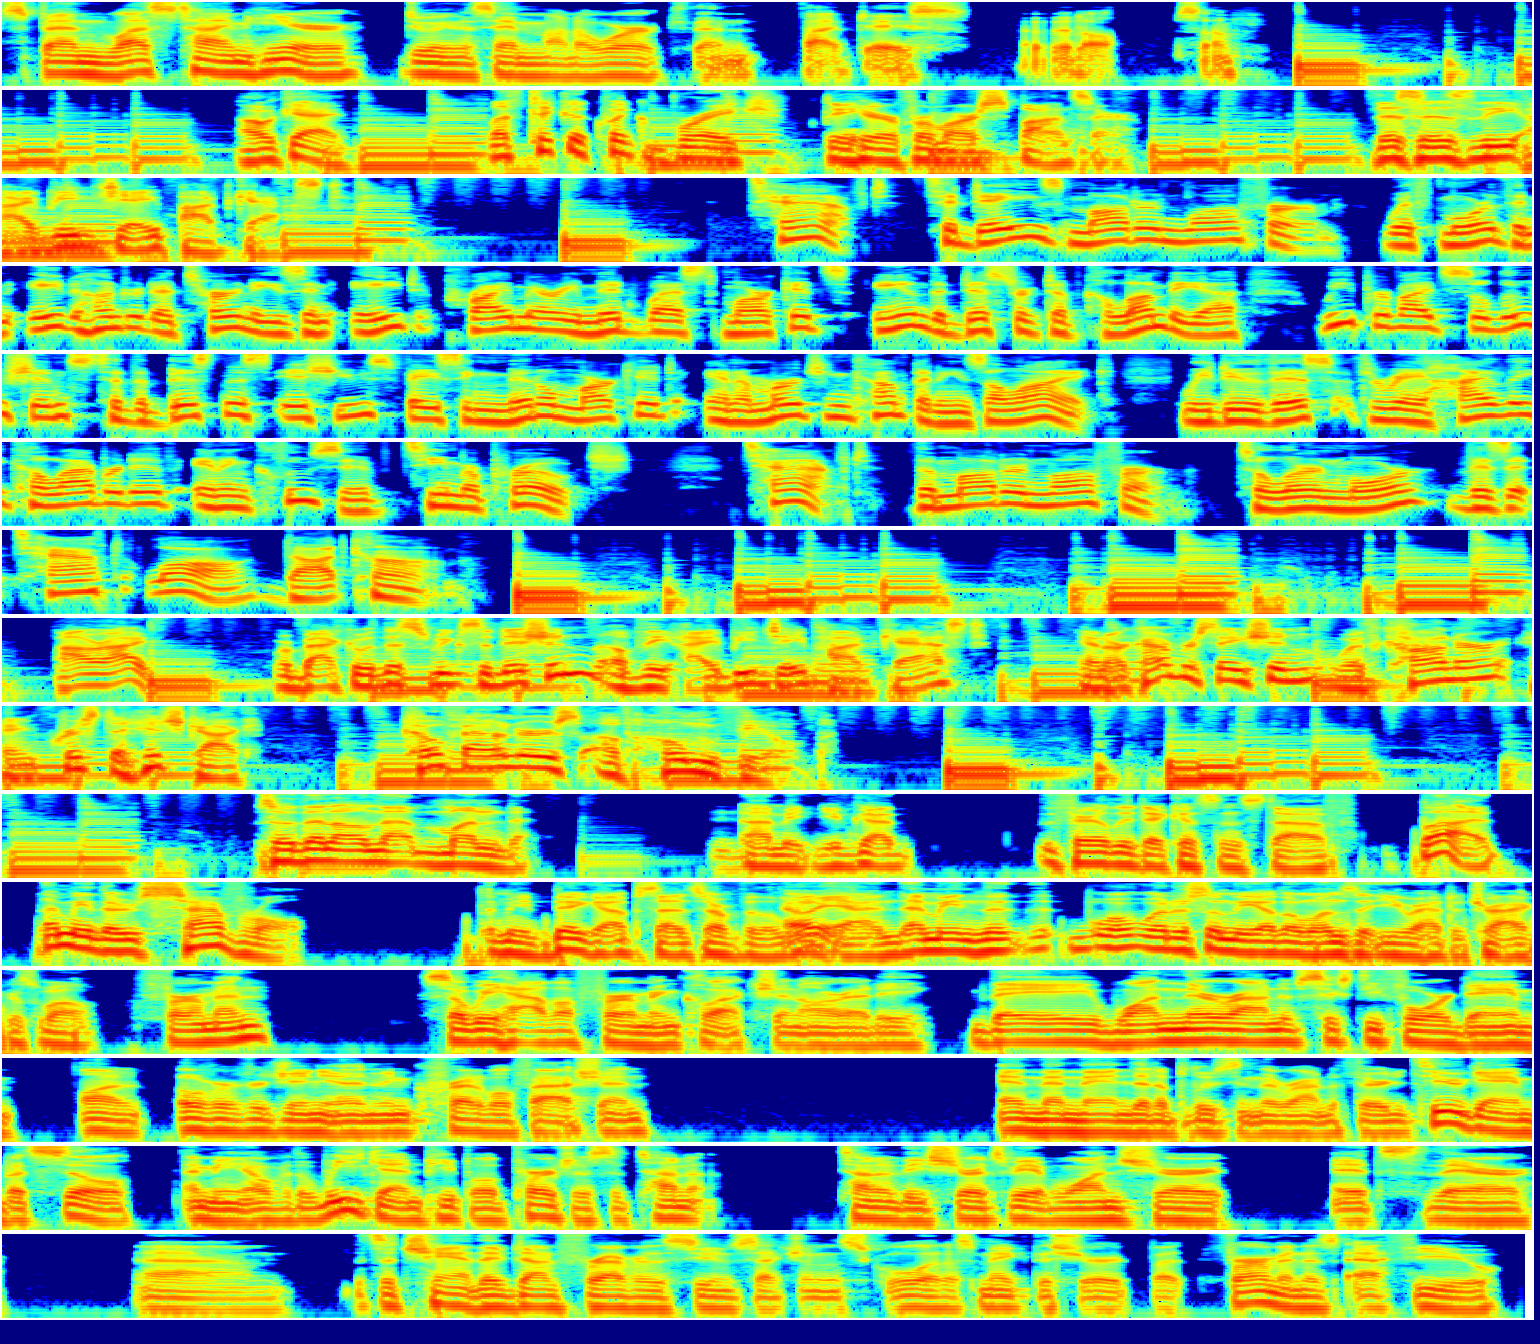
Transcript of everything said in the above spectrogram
spend less time here doing the same amount of work than five days of it all. So Okay, let's take a quick break to hear from our sponsor. This is the IBJ podcast. Taft, today's modern law firm. With more than 800 attorneys in eight primary Midwest markets and the District of Columbia, we provide solutions to the business issues facing middle market and emerging companies alike. We do this through a highly collaborative and inclusive team approach. Taft, the modern law firm. To learn more, visit taftlaw.com. All right, we're back with this week's edition of the IBJ podcast and our conversation with Connor and Christa Hitchcock, co founders of Homefield. So then on that Monday, I mean, you've got the Fairleigh Dickinson stuff, but I mean, there's several. I mean, big upsets over the Oh, yeah. weekend. I mean, the, the- what, what are some of the other ones that you had to track as well? Furman. So we have a Furman collection already. They won their round of 64 game on over Virginia in incredible fashion. And then they ended up losing the round of 32 game, but still, I mean, over the weekend, people have purchased a ton of ton of these shirts. We have one shirt. It's their um it's a chant they've done forever. The student section of the school let us make the shirt, but Furman is FU.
